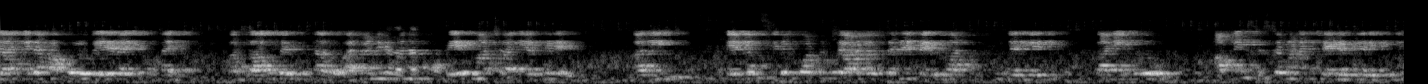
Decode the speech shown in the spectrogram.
దాని మీద హక్కులు వేరే రైతు ఉన్నాయి. వారు సాగు చేస్తున్నారు. అట్లాంటి మనం పేరు మార్చాలి అంటే అది కేవలం సివిల్ కోర్ట్ నుంచి ఆర్డర్ వస్తేనే పేరు మార్పు జరిగేది. కానీ ఇప్పుడు అప్లింగ్ సిస్టమ్ అనేది చేయడం జరిగింది.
